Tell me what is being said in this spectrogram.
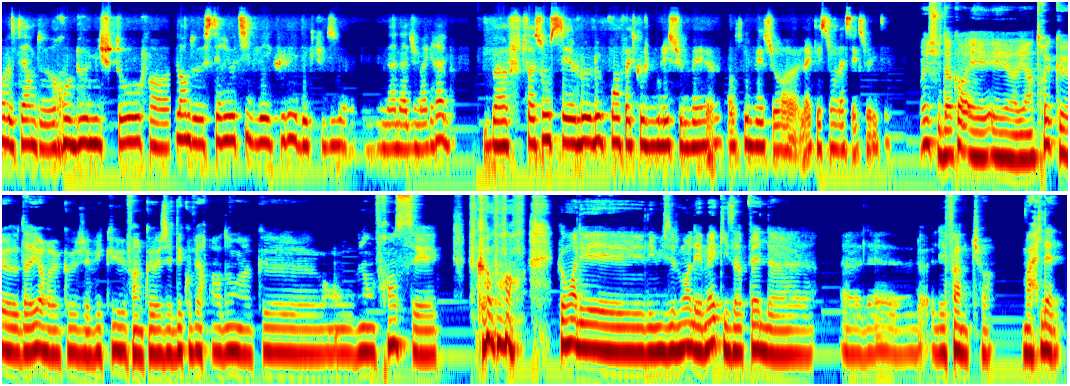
le terme de rebeu, michto, enfin, plein de stéréotypes véhiculés dès que tu dis euh, nana du Maghreb. Bah, de toute façon, c'est le, le point en fait que je voulais soulever, euh, soulever sur euh, la question de la sexualité. Oui, je suis d'accord. Et il y a un truc euh, d'ailleurs euh, que j'ai vécu, enfin que j'ai découvert, pardon, euh, que en venant en France, c'est comment comment les, les musulmans, les mecs, ils appellent euh, euh, les, les femmes, tu vois, mahlel.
